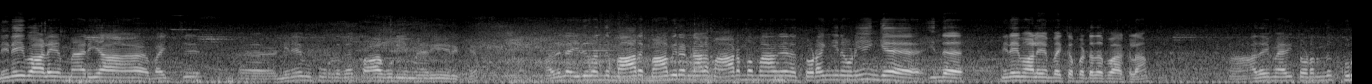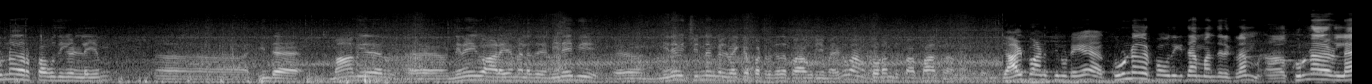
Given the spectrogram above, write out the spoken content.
நினைவாலயம் மாதிரியாக வைத்து நினைவு கூறுறத பார்க்கக்கூடிய மாதிரியும் இருக்குது அதில் இது வந்து மாற மாவீரர் நாளம் ஆரம்பமாக தொடங்கினோடனே இங்கே இந்த நினைவாலயம் வைக்கப்பட்டதை பார்க்கலாம். அதே மாதிரி தொடர்ந்து குருநகர் பகுதிகளிலையும் இந்த மாவீரர் நினைவாலயம் அல்லது நினைவு நினைவு சின்னங்கள் வைக்கப்பட்டிருக்கிறத பார்க்கக்கூடிய மாதிரி வாங்க தொடர்ந்து பா பார்க்கலாம். யாழ்ப்பாணத்தினுடைய குருநகர் பகுதிக்கு தான் வந்திருக்கிறோம். குருநகரில்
